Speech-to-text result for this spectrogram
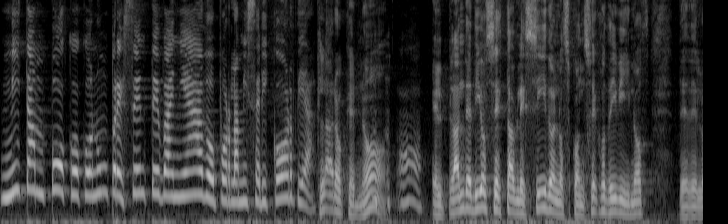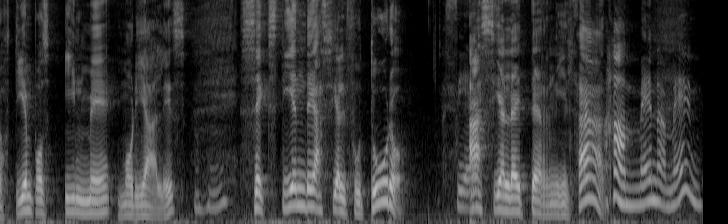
Ni tampoco con un presente bañado por la misericordia. Claro que no. Oh. El plan de Dios establecido en los consejos divinos desde los tiempos inmemoriales se extiende hacia el futuro, hacia la eternidad. Amén, amén.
